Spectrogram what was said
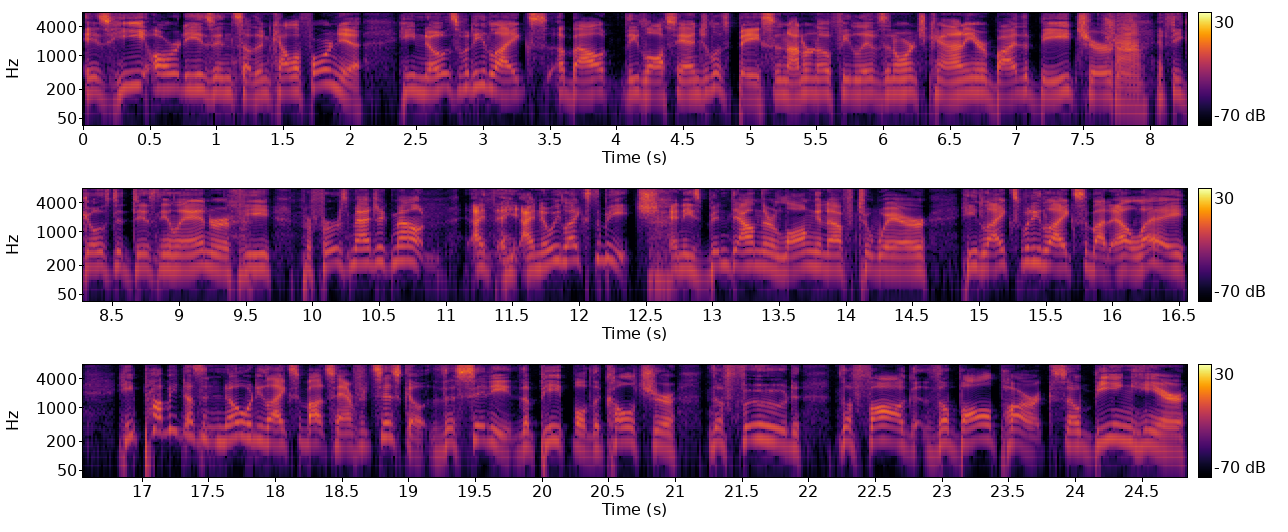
is he already is in Southern California. He knows what he likes about the Los Angeles basin. I don't know if he lives in Orange County or by the beach or sure. if he goes to Disneyland or if he prefers Magic Mountain. I, I know he likes the beach and he's been down there long enough to where he likes what he likes about LA. He probably doesn't know what he likes about San Francisco the city, the people, the culture, the food, the fog, the ballpark. So being here,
